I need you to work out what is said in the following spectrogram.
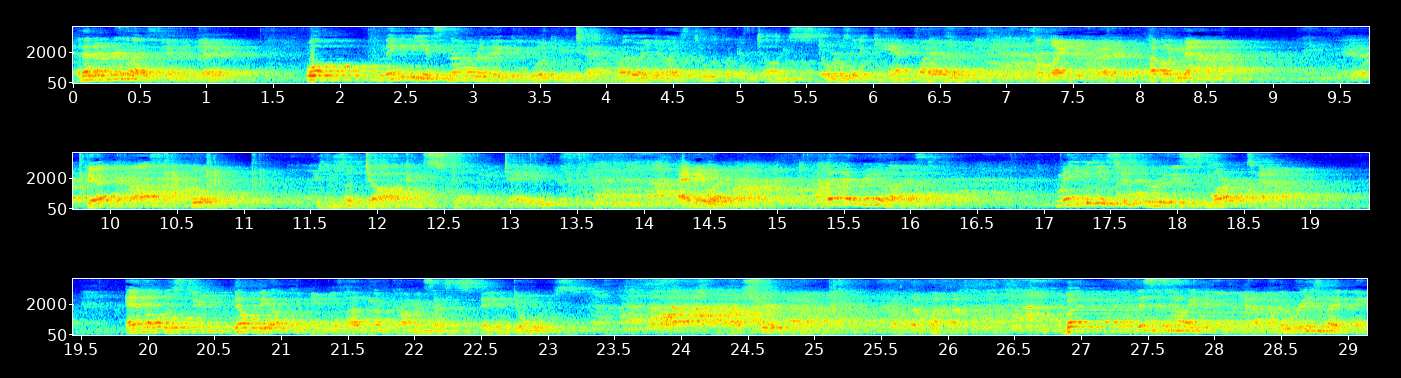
And then I realized the other day, well, maybe it's not really a good-looking town. By the way, do I still look like I'm telling stories at a campfire? It's a light bit better. How about now? Good? Awesome, cool. It was a dark and stormy day. Anyway, then I realized, maybe it's just a really smart town, and all the student, all the ugly people have enough common sense to stay indoors. Not sure. But this is how I think, you know, and the reason I think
